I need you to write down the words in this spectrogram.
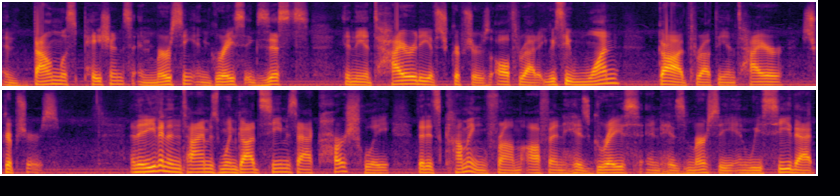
and boundless patience and mercy and grace exists in the entirety of scriptures all throughout it. We see one God throughout the entire scriptures. And that even in times when God seems to act harshly, that it's coming from often His grace and His mercy. And we see that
